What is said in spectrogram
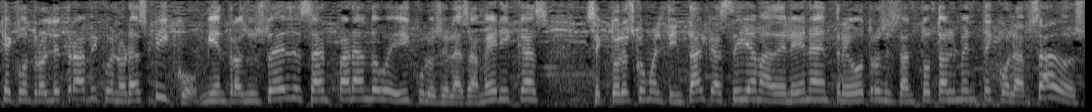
que control de tráfico en horas pico? Mientras ustedes están parando vehículos en las Américas, sectores como el Tintal, Castilla, Madelena, entre otros, están totalmente colapsados.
